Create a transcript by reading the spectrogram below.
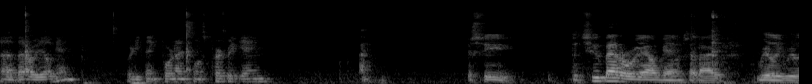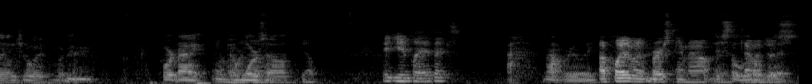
uh, battle royale game, or do you think Fortnite's the most perfect game? See, the two Battle Royale games that I've really, really enjoyed were Mhm. Fortnite And and Warzone. Warzone. Yep. You didn't play Apex? Not really. I played it when it first came out. Just a little kinda bit. Just,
